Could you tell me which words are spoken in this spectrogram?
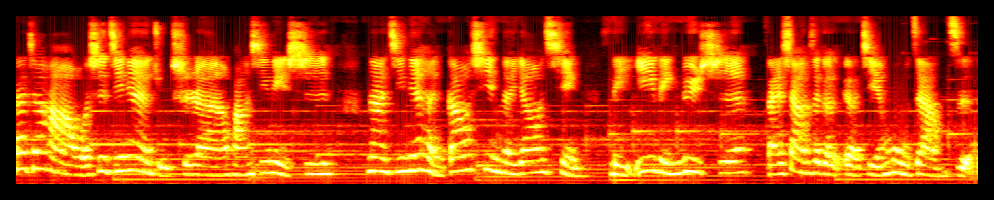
大家好，我是今天的主持人黄心理师。那今天很高兴的邀请李依林律师来上这个呃节目，这样子。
